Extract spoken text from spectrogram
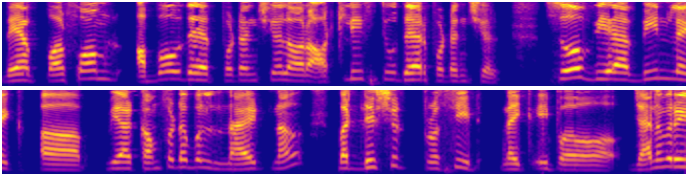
they have performed above their potential or at least to their potential so we have been like uh, we are comfortable right now but this should proceed like இப்போ ஜனவரி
